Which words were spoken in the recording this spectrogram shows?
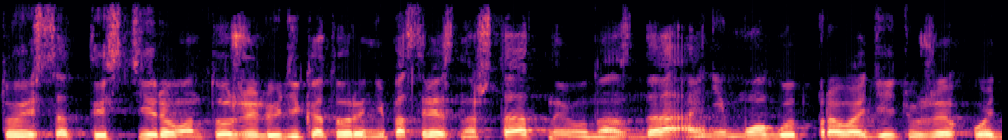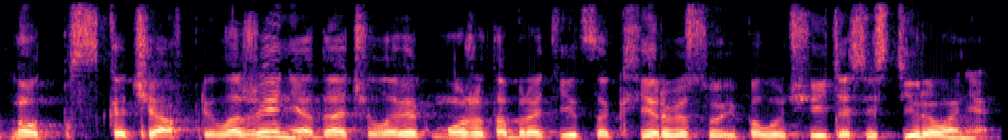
то есть оттестирован тоже люди, которые непосредственно штатные у нас, да, они могут проводить уже хоть, ну, скачав приложение, да, человек может обратиться к сервису и получить ассистирование.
